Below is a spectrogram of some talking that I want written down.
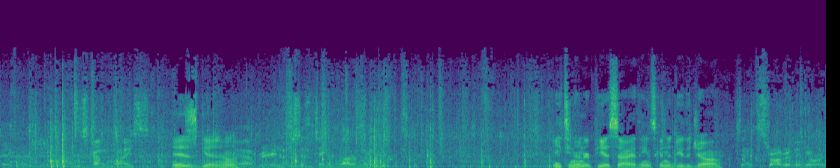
Bad coaching. This is kind of nice. It is good, huh? Yeah, very nice. Doesn't take up a lot of room. 1800 psi. I think it's going to do the job. Is that stronger than yours?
